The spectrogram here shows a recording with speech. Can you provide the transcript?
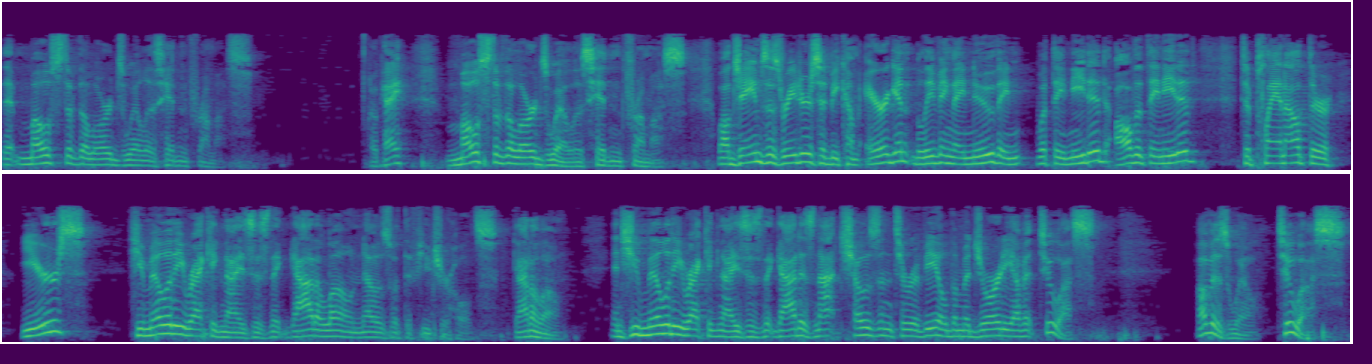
that most of the Lord's will is hidden from us. Okay? Most of the Lord's will is hidden from us. While James's readers had become arrogant, believing they knew they, what they needed, all that they needed to plan out their years, humility recognizes that God alone knows what the future holds. God alone. And humility recognizes that God has not chosen to reveal the majority of it to us, of His will, to us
